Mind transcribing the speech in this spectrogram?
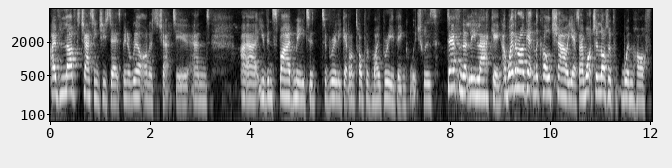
I've loved chatting to you today. It's been a real honor to chat to you. And uh, you've inspired me to to really get on top of my breathing, which was definitely lacking. And whether I'll get in the cold shower yet, I watch a lot of Wim Hof,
